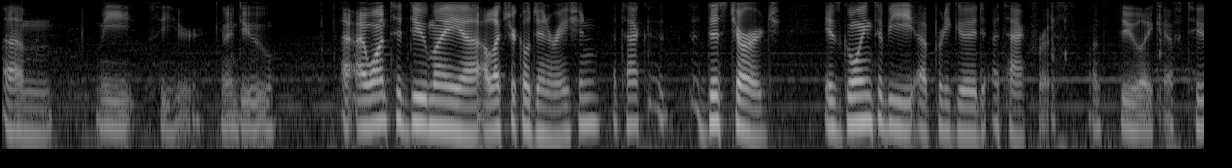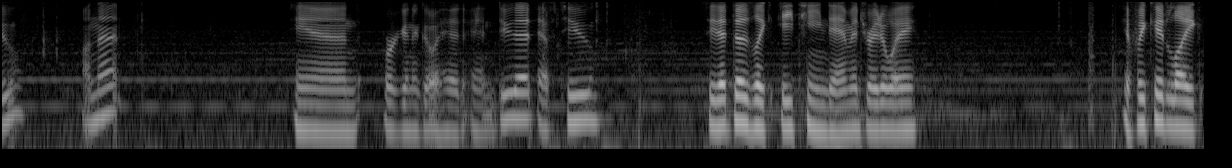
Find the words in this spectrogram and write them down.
Um, let me see here. Can I do? I, I want to do my uh, electrical generation attack. Discharge is going to be a pretty good attack for us. Let's do like F2 on that. And we're going to go ahead and do that. F2. See, that does like 18 damage right away. If we could like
